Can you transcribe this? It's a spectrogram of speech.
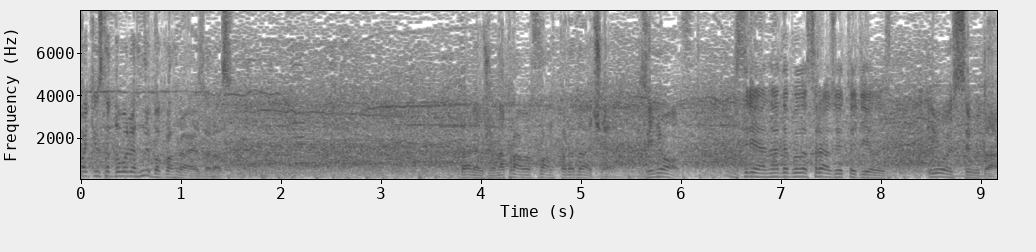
Батіста доволі глибоко грає зараз. Далі вже на правий фланг передача. Зіньов. Зря, надо было сразу это делать. І ось цей удар.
